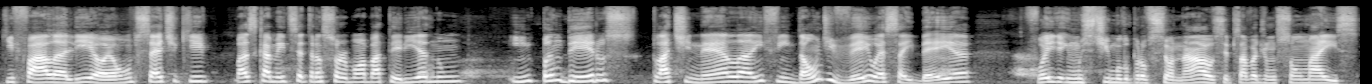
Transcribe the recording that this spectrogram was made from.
Que fala ali, ó, é um set que basicamente você transformou a bateria num, em pandeiros, platinela, enfim, da onde veio essa ideia? Foi um estímulo profissional? Você precisava de um som mais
